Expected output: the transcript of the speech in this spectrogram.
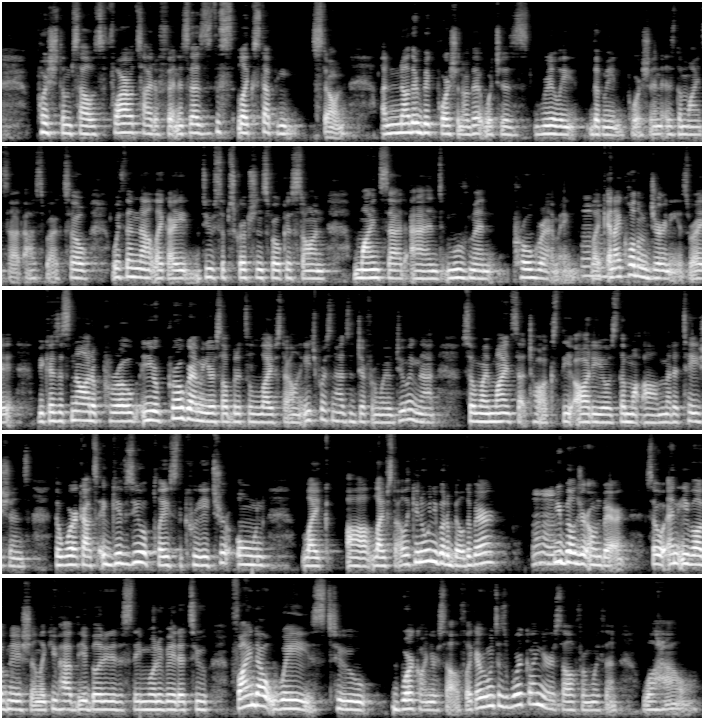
push themselves far outside of fitness as this like stepping stone. Another big portion of it, which is really the main portion, is the mindset aspect. So within that, like I do subscriptions focused on mindset and movement programming. Like, and I call them journeys, right? Because it's not a pro. You're programming yourself, but it's a lifestyle, and each person has a different way of doing that. So my mindset talks, the audios, the uh, meditations, the workouts. It gives you a place to create your own like uh, lifestyle. Like you know when you go to Build a Bear, you build your own bear. So in Evolve Nation, like you have the ability to stay motivated to find out ways to work on yourself. Like everyone says, work on yourself from within. Well, how?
